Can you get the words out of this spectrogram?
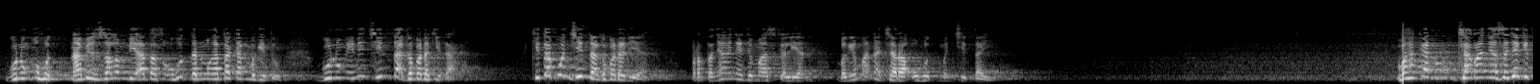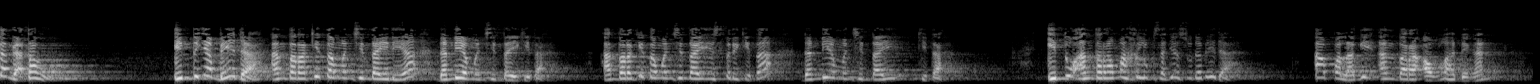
Gunung Uhud. Nabi SAW di atas Uhud dan mengatakan begitu. Gunung ini cinta kepada kita. Kita pun cinta kepada dia. Pertanyaannya jemaah sekalian, bagaimana cara Uhud mencintai? Bahkan caranya saja kita nggak tahu. Intinya beda antara kita mencintai dia dan dia mencintai kita. Antara kita mencintai istri kita dan dia mencintai kita. Itu antara makhluk saja sudah beda. Apalagi antara Allah dengan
